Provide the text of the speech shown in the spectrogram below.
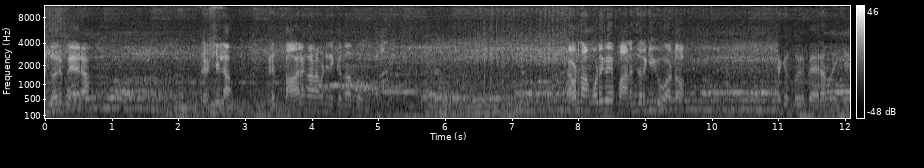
എന്തോ ഒരു പേരാ. രക്ഷില്ല ഇവിടെ താലം കാണാൻ വേണ്ടി നിൽക്കുന്നതെന്ന് തോന്നുന്നു. അവിടെ നിന്ന് അങ്ങോട്ടേക്ക് പനഞ്ചിറക്കി പോവാ കേട്ടോ എന്തോരം പേരാന്ന് നോക്കിയേ.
